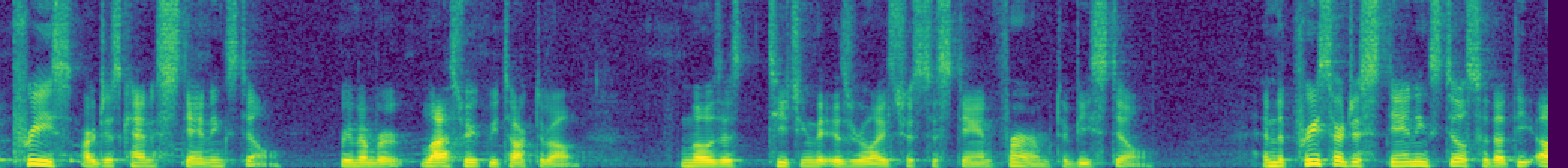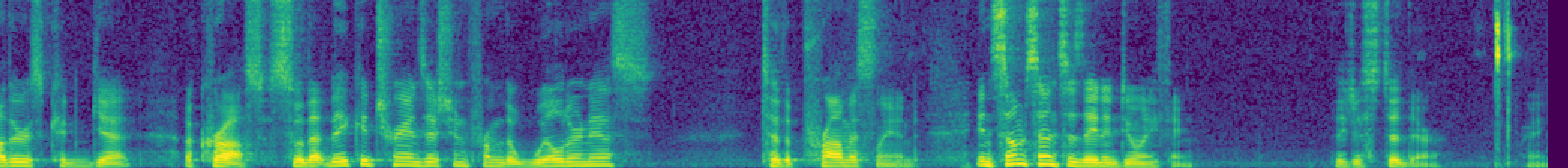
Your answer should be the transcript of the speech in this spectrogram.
priests are just kind of standing still. Remember, last week we talked about Moses teaching the Israelites just to stand firm, to be still. And the priests are just standing still so that the others could get across, so that they could transition from the wilderness to the promised land. In some senses, they didn't do anything, they just stood there, right?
